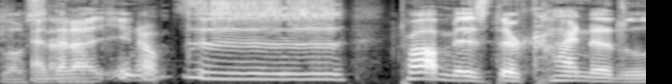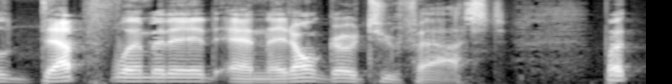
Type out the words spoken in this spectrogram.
blows and then I, you know, zzz. problem is they're kind of depth limited and they don't go too fast. But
